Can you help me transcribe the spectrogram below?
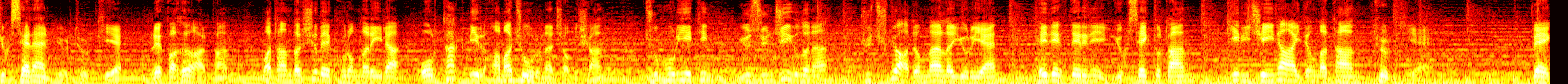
yükselen bir Türkiye. Refahı artan, vatandaşı ve kurumlarıyla ortak bir amaç uğruna çalışan, Cumhuriyet'in 100. yılına güçlü adımlarla yürüyen, hedeflerini yüksek tutan, geleceğini aydınlatan Türkiye. Ve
